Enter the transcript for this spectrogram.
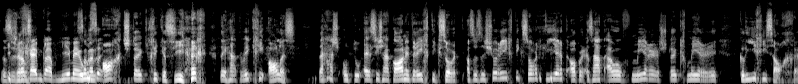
Das ist Ich also glaube nie mehr so raus. ein achtstöckiger Sieg, der hat wirklich alles. Da hast, und du, es ist auch gar nicht richtig sortiert. Also es ist schon richtig sortiert, aber es hat auch auf mehreren Stück mehrere gleiche Sachen.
